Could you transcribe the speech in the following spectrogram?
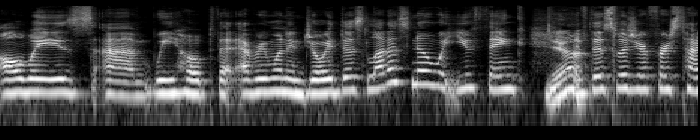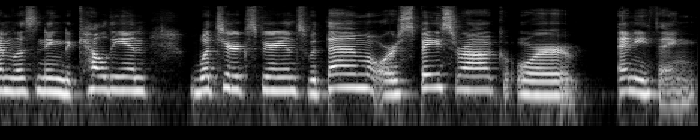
always. Um, we hope that everyone enjoyed this. Let us know what you think yeah if this was your first time listening to Keldian, what's your experience with them or space rock or anything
